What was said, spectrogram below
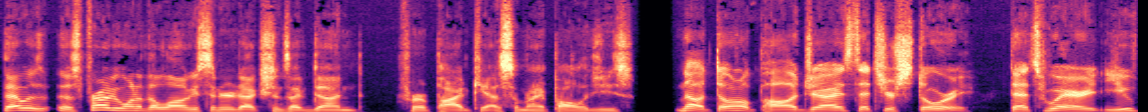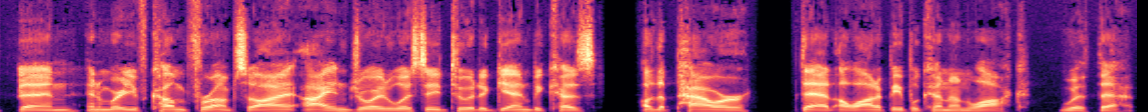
That was that was probably one of the longest introductions I've done for a podcast, so my apologies. No, don't apologize. That's your story. That's where you've been and where you've come from. So I, I enjoyed listening to it again because of the power that a lot of people can unlock with that.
